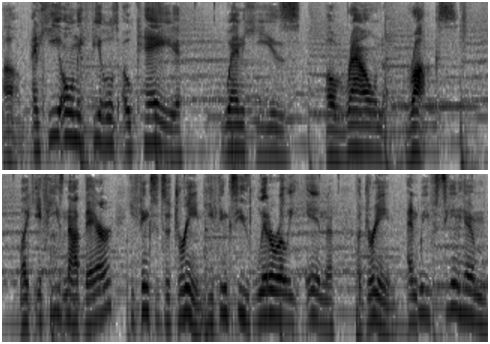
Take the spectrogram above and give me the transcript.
Um and he only feels okay when he's around rocks like if he's not there, he thinks it's a dream. He thinks he's literally in a dream. And we've seen him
